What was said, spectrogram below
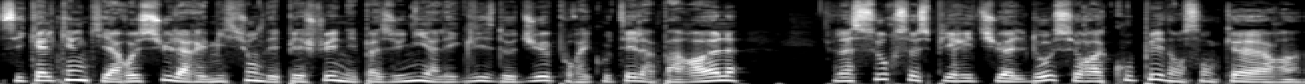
si quelqu'un qui a reçu la rémission des péchés n'est pas uni à l'Église de Dieu pour écouter la parole, la source spirituelle d'eau sera coupée dans son cœur.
